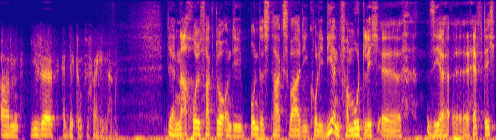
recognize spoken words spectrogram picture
ähm, diese Entwicklung zu verhindern. Der Nachholfaktor und die Bundestagswahl, die kollidieren vermutlich äh, sehr äh, heftig.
